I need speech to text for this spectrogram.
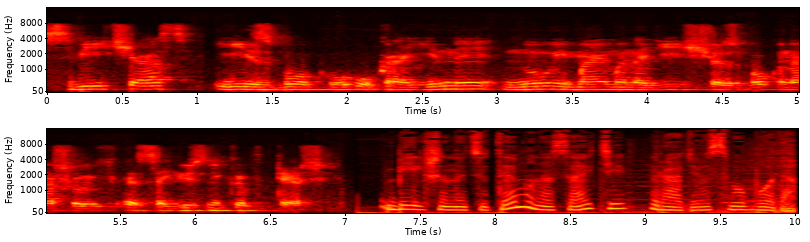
в свій час, і з боку України. Ну і маємо надію, що з боку наших союзників теж. Більше на цю тему на сайті Радіо Свобода.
